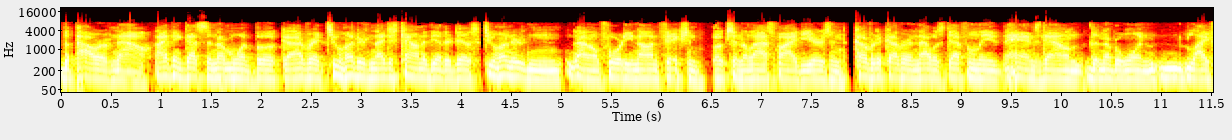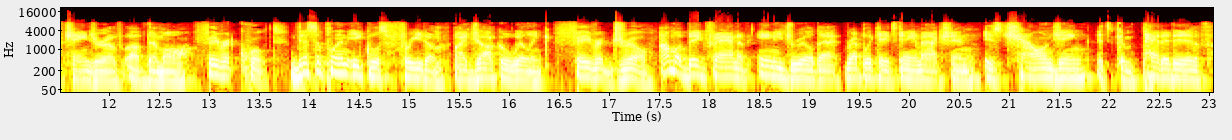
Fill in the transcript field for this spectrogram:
The Power of Now. I think that's the number one book. I've read 200, and I just counted the other day, it was 240 nonfiction books in the last five years and cover to cover. And that was definitely hands down the number one life changer of, of them all. Favorite quote? Discipline equals freedom by Jocko Willink. Favorite drill? I'm a big fan of any drill that replicates game action, is challenging, it's competitive,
